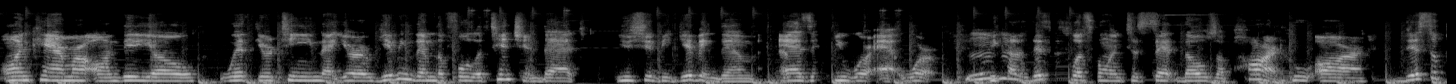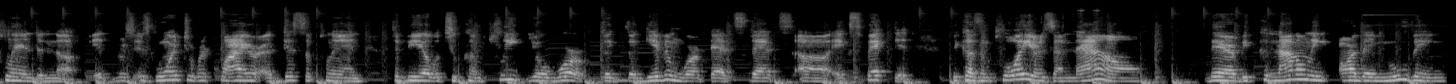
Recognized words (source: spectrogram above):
on camera, on video with your team, that you're giving them the full attention that you should be giving them as if you were at work. Mm-hmm. Because this is what's going to set those apart who are disciplined enough. It is going to require a discipline to be able to complete your work, the, the given work that's that's uh, expected. Because employers are now there because not only are they moving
